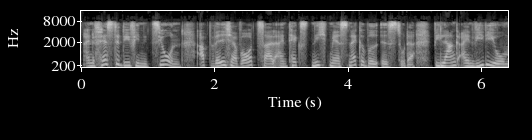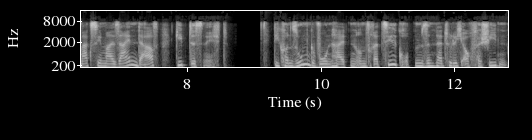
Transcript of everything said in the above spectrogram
Eine feste Definition, ab welcher Wortzahl ein Text nicht mehr snackable ist oder wie lang ein Video maximal sein darf, gibt es nicht. Die Konsumgewohnheiten unserer Zielgruppen sind natürlich auch verschieden.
